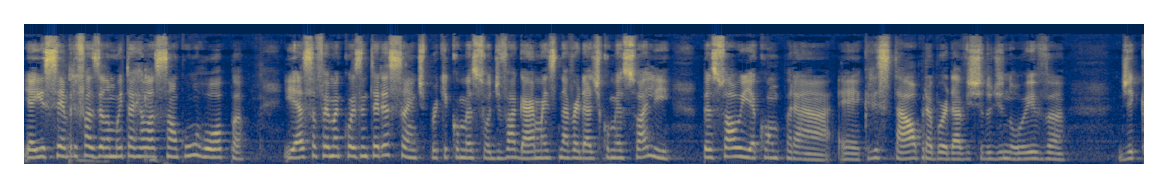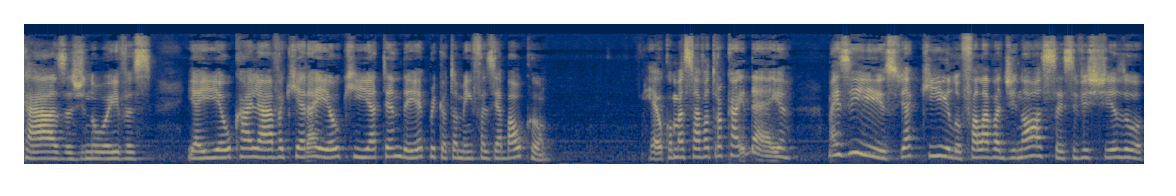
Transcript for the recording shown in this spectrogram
e aí sempre fazendo muita relação com roupa. E essa foi uma coisa interessante, porque começou devagar, mas na verdade começou ali. O pessoal ia comprar é, cristal para bordar vestido de noiva, de casas, de noivas. E aí eu calhava que era eu que ia atender, porque eu também fazia balcão. E aí eu começava a trocar ideia. Mas e isso, e aquilo? Falava de, nossa, esse vestido,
